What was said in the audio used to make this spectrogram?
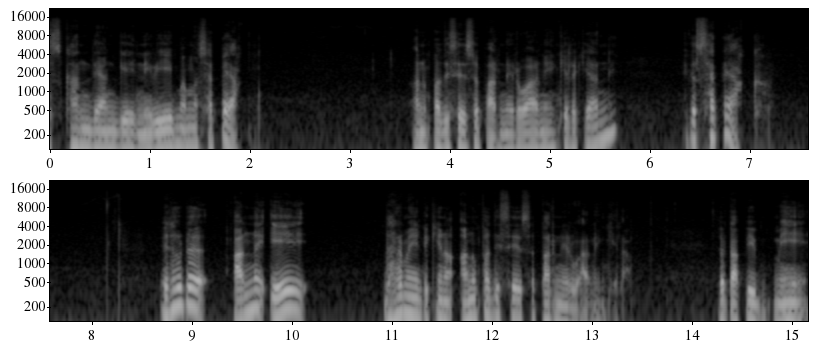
ස්කන්ධයන්ගේ නිවීමම සැපයක්. අනුපදිශේෂ පරිනිර්වාණය කියලා කියන්නේ ඒක සැපයක්. එතකොට අන්න ඒ ධර්මයට කියන අනුපදිශේෂ පරිනිර්වාණය කියලා. එතකොට අපි මේ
